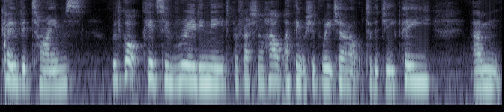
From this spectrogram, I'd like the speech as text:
COVID times. We've got kids who really need professional help. I think we should reach out to the GP. Um,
